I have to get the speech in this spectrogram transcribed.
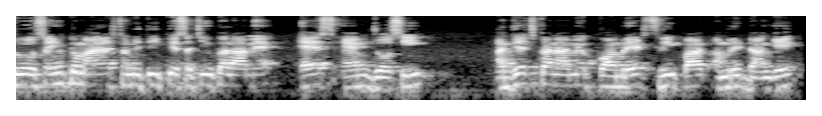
तो संयुक्त महाराष्ट्र समिति के सचिव का नाम है एस एम जोशी, अध्यक्ष का नाम है कॉमरेड श्रीपाद अमृत डांगे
